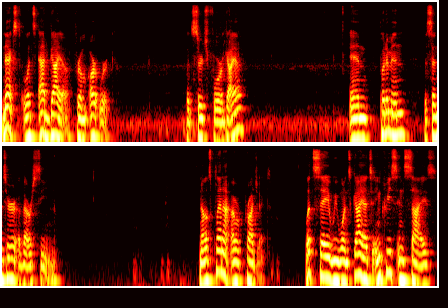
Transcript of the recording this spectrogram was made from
Next, let's add Gaia from artwork. Let's search for Gaia, and put him in the center of our scene. Now let's plan out our project. Let's say we want Gaia to increase in size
